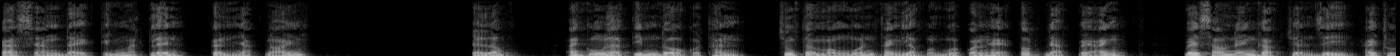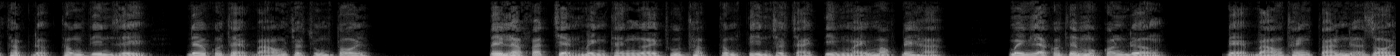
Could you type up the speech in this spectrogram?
Cassian đẩy kính mắt lên, cần nhắc nói. Sherlock, anh cũng là tín đồ của thần. Chúng tôi mong muốn thành lập một mối quan hệ tốt đẹp với anh. Về sau nếu anh gặp chuyện gì hay thu thập được thông tin gì, đều có thể báo cho chúng tôi. Đây là phát triển mình thành người thu thập thông tin cho trái tim máy móc đấy hả? Mình lại có thêm một con đường để báo thanh toán nữa rồi.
